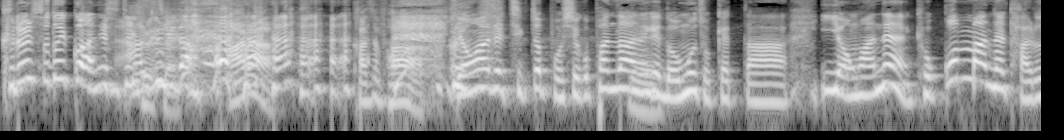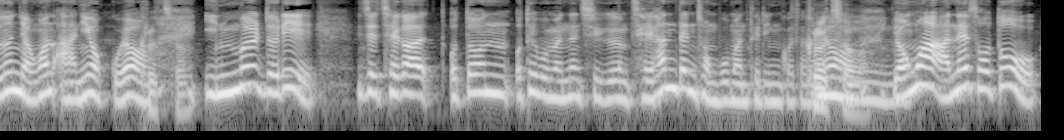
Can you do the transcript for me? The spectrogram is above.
그럴 수도 있고 아닐 수도 그렇죠. 있습니다. 알아. 가서 봐. 영화를 직접 보시고 판단하는 네. 게 너무 좋겠다. 이 영화는 교권만을 다루는 영화는 아니었고요. 그렇죠. 인물들이 이제 제가 어떤 어떻게 보면은 지금 제한된 정보만 드린 거잖아요. 그렇죠. 음. 영화 안에서도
